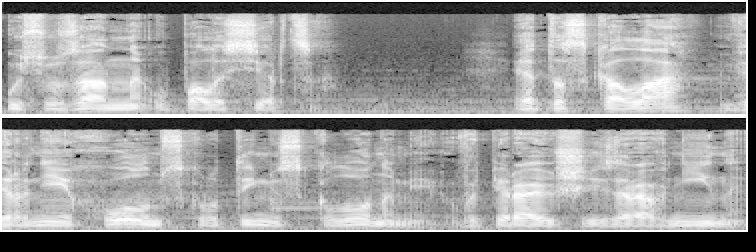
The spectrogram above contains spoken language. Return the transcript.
У Сюзанны упало сердце. Эта скала, вернее холм с крутыми склонами, выпирающий из равнины,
